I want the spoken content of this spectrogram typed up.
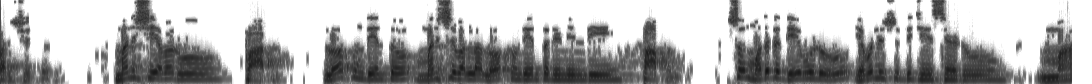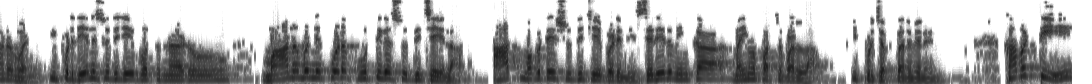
పరిశుద్ధుడు. మనిషి ఎవరు? పాపం. లోకం దేంతో? మనిషి వల్ల లోకం దేంతో నిండింది? పాపం. సో మొదట దేవుడు ఎవరిని శుద్ధి చేశాడు? మానవుణ్ణి. ఇప్పుడు దేని శుద్ధి చేయబోతున్నాడు? మానవుణ్ణి కూడా పూర్తిగా శుద్ధి చేయాల. ఆత్మ ఒకటే శుద్ధి చేయబడింది. శరీరం ఇంకా మహిమపరచబడలా. ఇప్పుడు చెప్తాను వినండి. కాబట్టి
